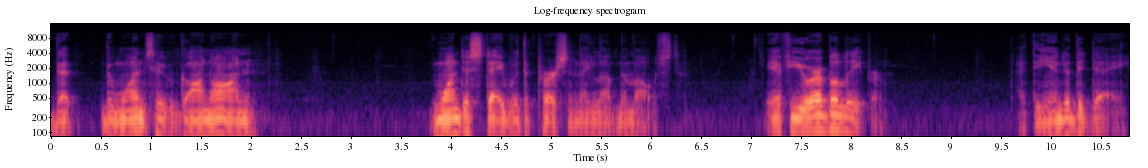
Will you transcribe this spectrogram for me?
that the ones who've gone on want to stay with the person they love the most. If you're a believer, at the end of the day,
